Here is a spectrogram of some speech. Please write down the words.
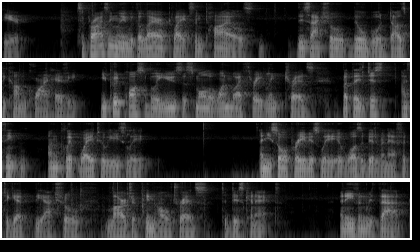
here. Surprisingly, with the layer of plates and tiles, this actual billboard does become quite heavy. You could possibly use the smaller 1x3 link treads, but they just, I think, unclip way too easily. And you saw previously, it was a bit of an effort to get the actual larger pinhole treads to disconnect. And even with that,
